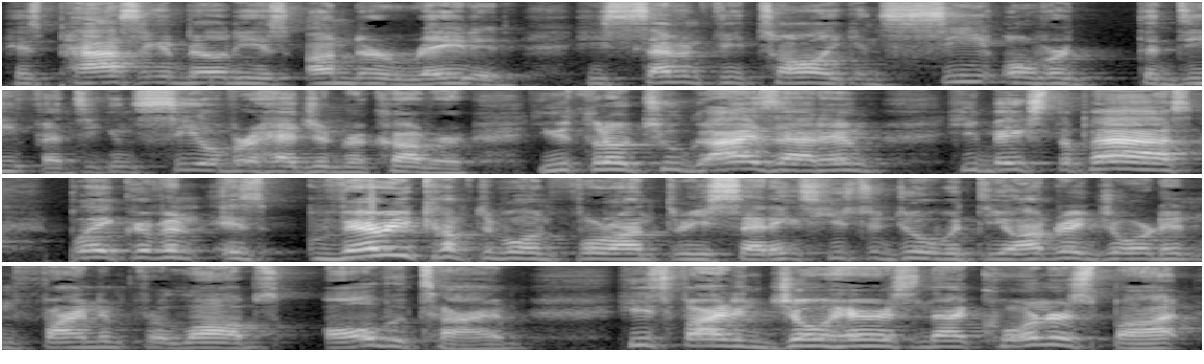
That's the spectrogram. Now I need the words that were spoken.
his passing ability is underrated. He's seven feet tall. He can see over the defense, he can see over hedge and recover. You throw two guys at him, he makes the pass. Blake Griffin is very comfortable in four on three settings. He used to do it with DeAndre Jordan and find him for lobs all the time. He's finding Joe Harris in that corner spot.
